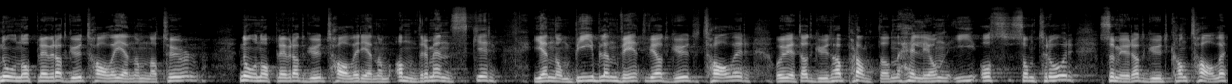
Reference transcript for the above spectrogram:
Noen opplever at Gud taler gjennom naturen. Noen opplever at Gud taler gjennom andre mennesker. Gjennom Bibelen vet vi at Gud taler, og vi vet at Gud har planta Den hellige ånd i oss som tror, som gjør at Gud kan tale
